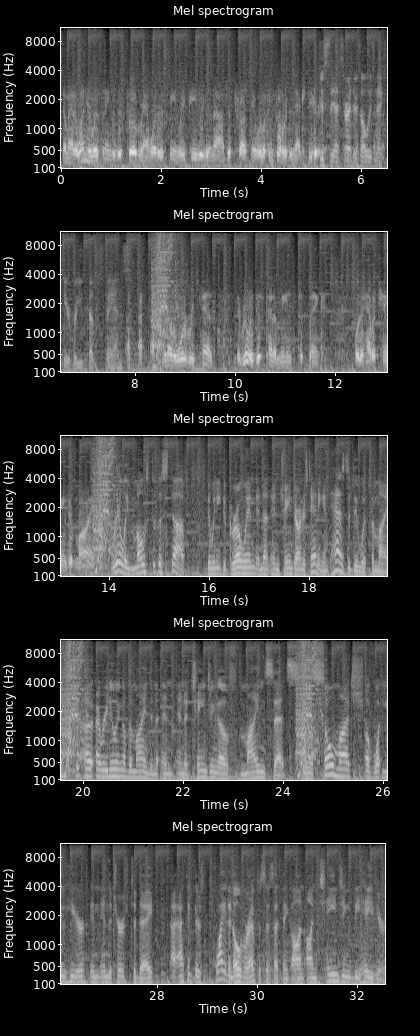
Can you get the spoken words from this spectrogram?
no matter when you're listening to this program, whether it's being repeated or not, just trust me, we're looking forward to next year. Just that's right. There's always next year for you Cubs fans. you know, the word repent, it really just kind of means to think or to have a change of mind. Really, most of the stuff that we need to grow in and, uh, and change our understanding. And it has to do with the mind. A, a renewing of the mind and, and, and, a changing of mindsets. You know so much of what you hear in, in the church today I, I think there's quite an overemphasis i think on on changing behavior.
